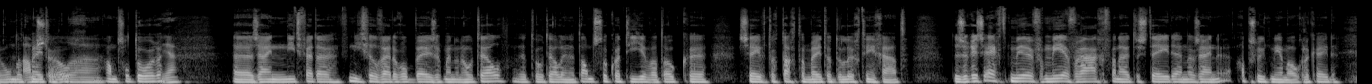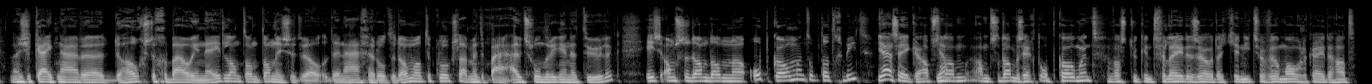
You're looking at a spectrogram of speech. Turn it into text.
100 Amstel, meter hoog. Amsteltoren. Ja. Uh, zijn niet, verder, niet veel verderop bezig met een hotel. Het hotel in het Amstelkwartier, wat ook uh, 70, 80 meter de lucht in gaat. Dus er is echt meer, meer vraag vanuit de steden en er zijn absoluut meer mogelijkheden. Als je kijkt naar uh, de hoogste gebouwen in Nederland, dan, dan is het wel Den Haag en Rotterdam wat de klok slaat, met een paar uitzonderingen natuurlijk. Is Amsterdam dan uh, opkomend op dat gebied? Jazeker, Amsterdam, ja? Amsterdam is echt opkomend. Het was natuurlijk in het verleden zo dat je niet zoveel mogelijkheden had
